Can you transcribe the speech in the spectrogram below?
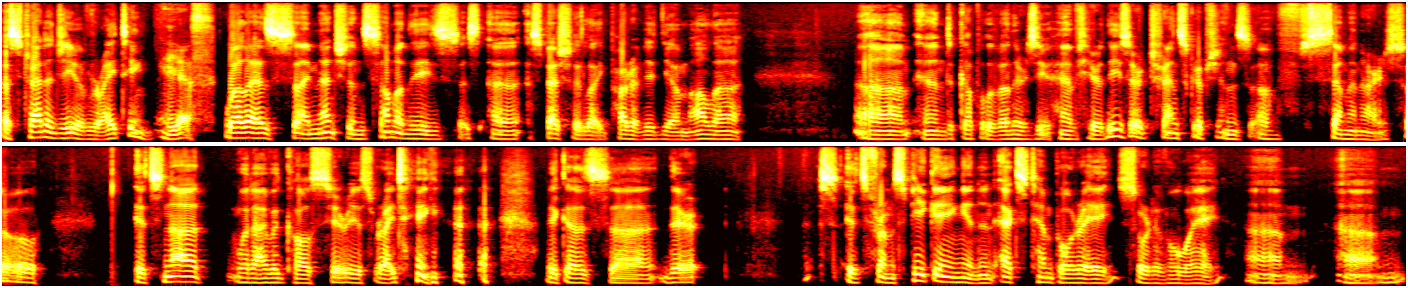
A strategy of writing? Yes. Well, as I mentioned, some of these, uh, especially like Paravidya Mala um, and a couple of others you have here, these are transcriptions of seminars. So it's not what I would call serious writing because uh, there it's from speaking in an extempore sort of a way, um, um,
